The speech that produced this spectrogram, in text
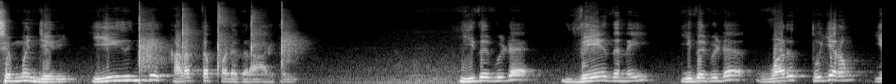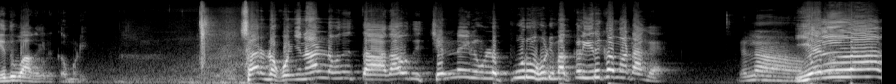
செம்மஞ்சேரி. இங்கே கடத்தப்படுகிறார்கள்? இதை விட வேதனை இதை விட வருத்துயரம் எதுவாக இருக்க முடியும்? சார் இன்னும் கொஞ்ச நாள்ல வந்து அதாவது சென்னையில் உள்ள பூர்வகுடி மக்கள் இருக்க மாட்டாங்க. எல்லாம் எல்லாம்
